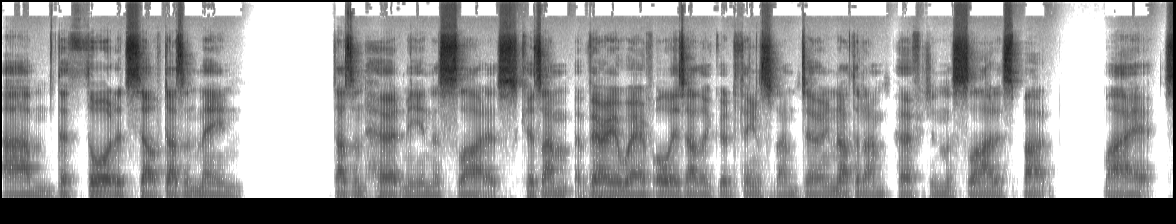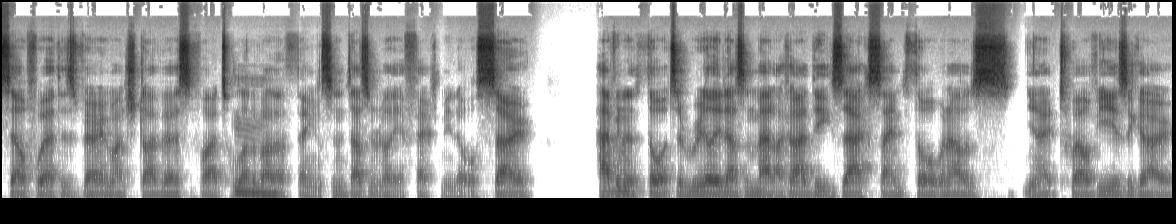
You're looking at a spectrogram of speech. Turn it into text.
um, the thought itself doesn't mean, doesn't hurt me in the slightest because I'm very aware of all these other good things that I'm doing. Not that I'm perfect in the slightest, but my self worth is very much diversified to a lot of Mm. other things and it doesn't really affect me at all. So having the thoughts, it really doesn't matter. Like I had the exact same thought when I was, you know, 12 years ago.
